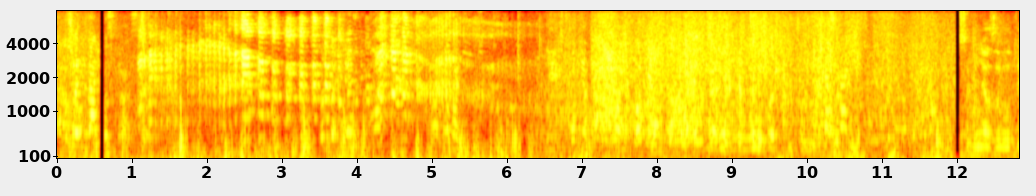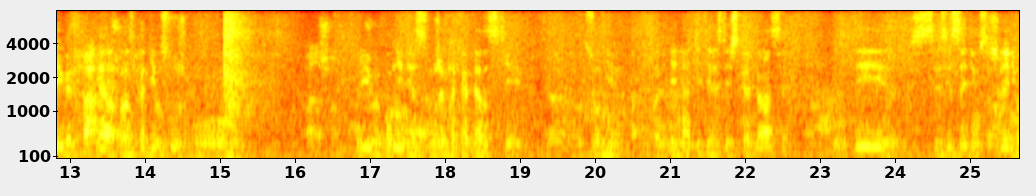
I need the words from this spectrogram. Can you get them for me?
Хорошо, ребята, пространство. Ну что, идем в А, давай. И вот это давай. Вот это. Меня зовут Игорь. Я проходил службу при выполнении служебных обязанностей э, в зоне проведения антитеррористической операции. Вот. И в связи с этим, к сожалению,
